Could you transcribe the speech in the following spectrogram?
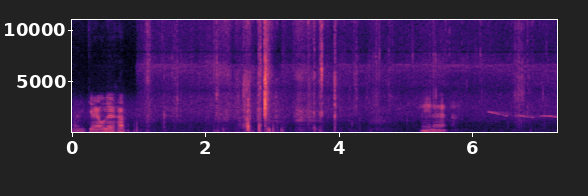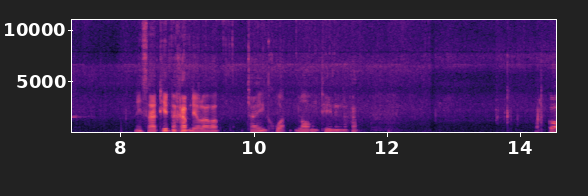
ใสแจ๋วเลยครับ นี่นะฮะนี่สาธิตนะครับ เดี๋ยวเราก็ใช้ขวดลองอีกทีหนึ่งนะครับ ก็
